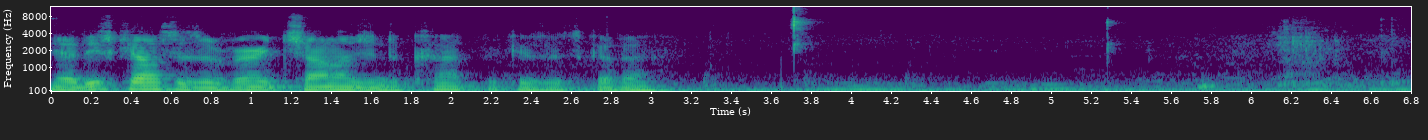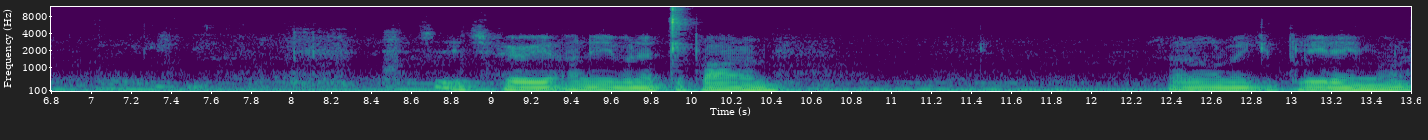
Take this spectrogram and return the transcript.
Yeah, these calluses are very challenging to cut because it's got a. It's, it's very uneven at the bottom. So I don't want to make it bleed anymore.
